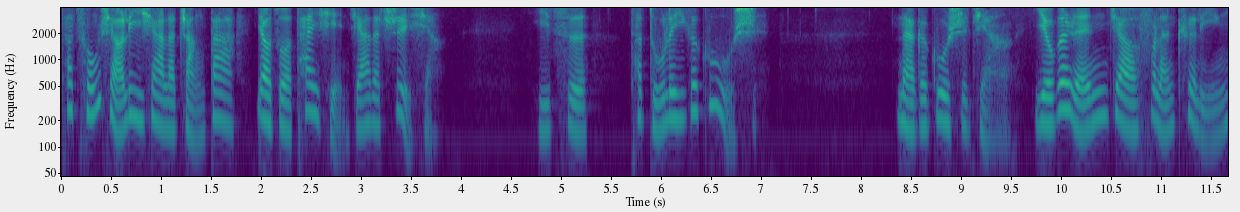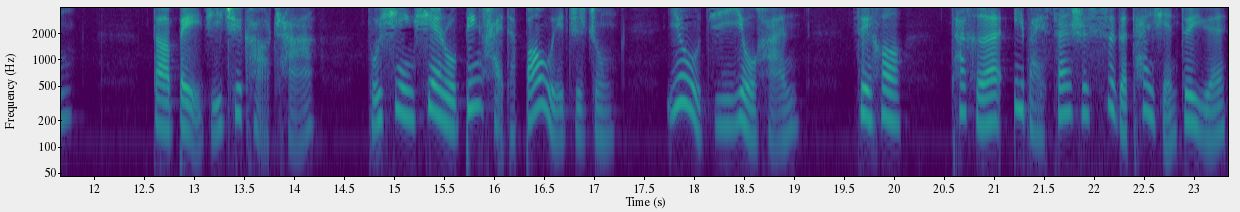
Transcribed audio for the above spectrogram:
他从小立下了长大要做探险家的志向。一次，他读了一个故事。那个故事讲，有个人叫富兰克林，到北极去考察，不幸陷入冰海的包围之中，又饥又寒，最后他和一百三十四个探险队员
